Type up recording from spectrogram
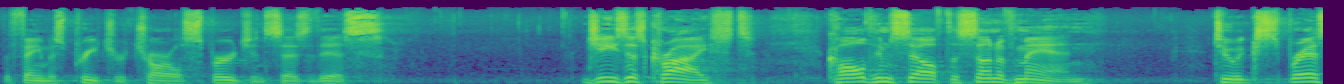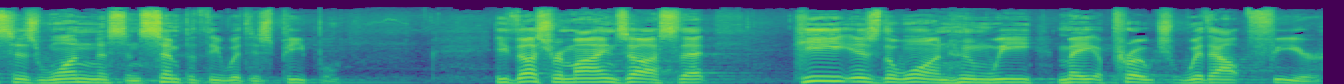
The famous preacher Charles Spurgeon says this Jesus Christ called Himself the Son of Man to express His oneness and sympathy with His people. He thus reminds us that He is the one whom we may approach without fear.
